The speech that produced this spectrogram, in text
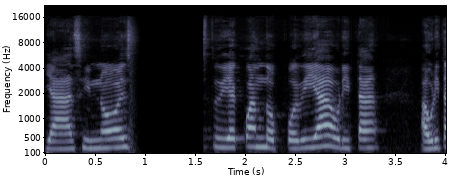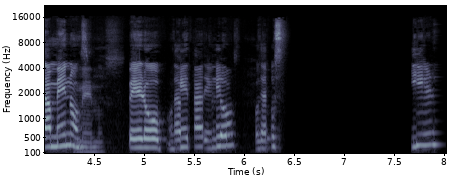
ya si no estudié cuando podía, ahorita, ahorita menos, menos. pero o sea, pues, ir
